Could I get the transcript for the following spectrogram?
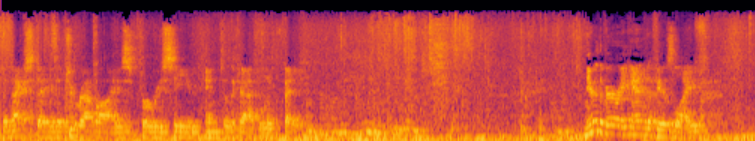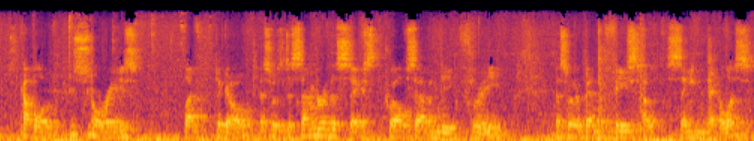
the next day, the two rabbis were received into the Catholic faith. Near the very end of his life, couple of stories left to go. This was December the 6th, 1273. This would have been the feast of St. Nicholas.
